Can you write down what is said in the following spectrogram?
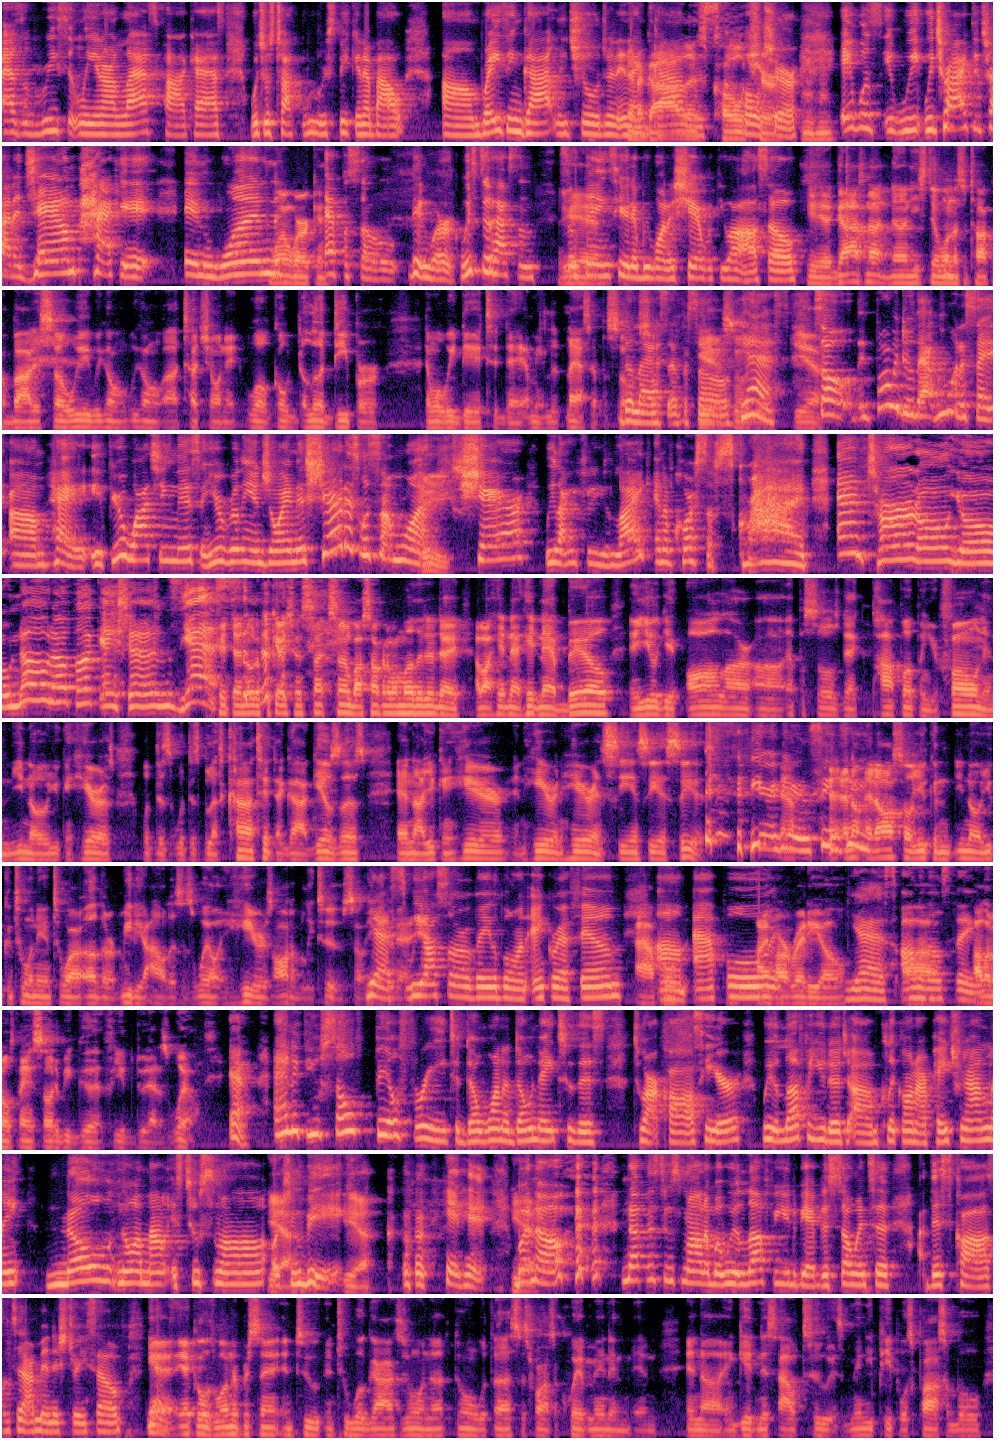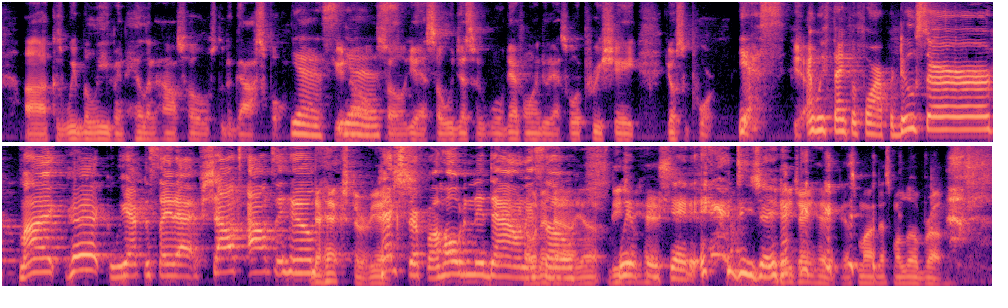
as of recently in our last podcast, which was talking. We were speaking about um, raising godly children in, In a, a godless culture. culture. Mhm. It was it, we we tried to try to jam pack it in one One working. episode. Didn't work. We still have some some Yeah. things here that we want to share with you all. So Yeah, God's not done. He still wants us to talk about it. So we we gonna we gonna uh, touch on it. We'll go a little deeper than what we did today. I mean, last episode. the So, last episode. yeah, so, yes. Yeah. So before we do that, we want to say, um, hey, if you're watching this and you're really enjoying this, share this with someone. Please. Share. We like for you to like and of course subscribe and turn on your notifications. Yes. Hit that notification. I was talking to my mother today about hitting that hitting that bell, and you'll get all our uh, episodes that pop up in your phone, and you know you can hear us with this with this blessed content that God gives us, and uh, you can hear and hear and hear and see and see and see it. here, here, see, and, and, see. and also you can you know you can tune in to our other media outlets as well and hear us audibly too. So can Yes, we also are available on Anchor FM, Apple, um, Apple. iHeartRadio, Yes, all of uh, those things. all of those things. So it'd be good for you to do that as well. Yeah, and if you so feel free to don't want to donate to this to our cause here, we would love for you to um, click on our Patreon link. No, no amount is too small or Yeah. too big. Yeah, Hint, hint. yeah. But no, nothing's too small. But we love for you to be able to sow into this cause, into our ministry. So yes. Yeah, it goes one hundred percent into into what God's doing uh, doing with us as far as equipment and and and uh, and getting this out to as many people as possible because we believe in healing households through the gospel. yes, You know, yes, so yeah, so we just we'll definitely do that. So we appreciate your support. Yes. Yeah. And we're thankful for our producer, Mike Heck. We have to say that. Shout out to him. The Hexter, yes, Hexter for holding it down. Hold and it so down, yeah. we DJ Heck. appreciate it. DJ. Heck. DJ Heck, that's my that's my little brother.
